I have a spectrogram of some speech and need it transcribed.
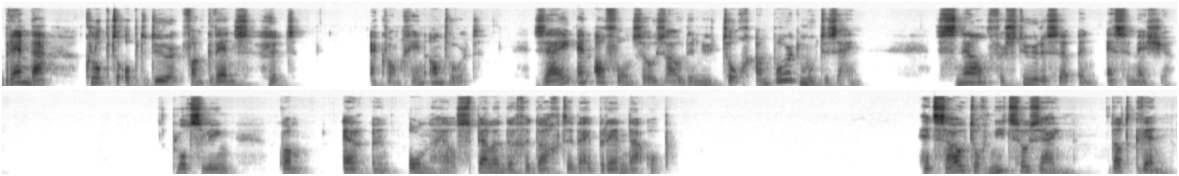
Brenda klopte op de deur van Gwens hut. Er kwam geen antwoord. Zij en Alfonso zouden nu toch aan boord moeten zijn. Snel verstuurde ze een sms'je. Plotseling kwam er een onheilspellende gedachte bij Brenda op. Het zou toch niet zo zijn dat Gwen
